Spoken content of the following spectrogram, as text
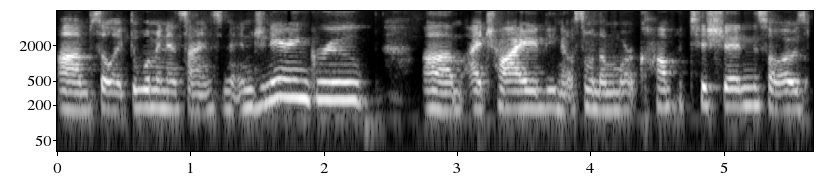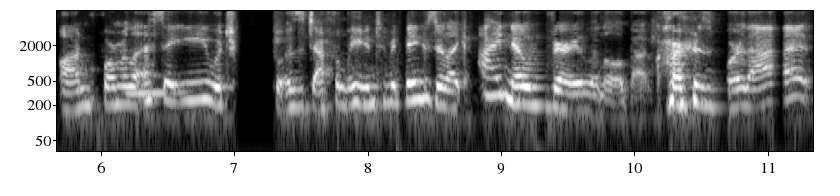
Um, so like the Women in Science and Engineering group. Um, I tried, you know, some of the more competition. So I was on Formula mm-hmm. SAE, which was definitely intimidating because you're like, I know very little about cars for that.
